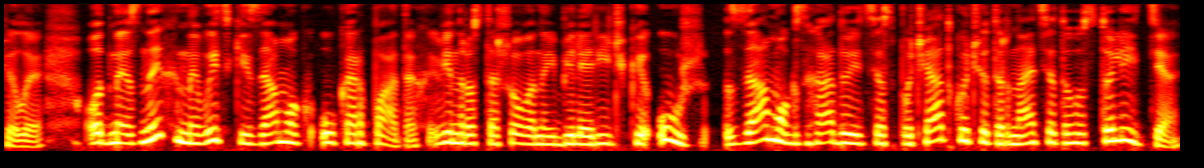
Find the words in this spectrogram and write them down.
бачили. Одне з них Невицький замок у Карпатах. Він розташований біля річки Уж. Замок згадується з початку 14 століття.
